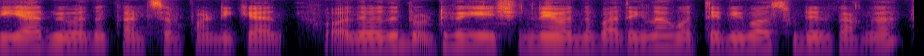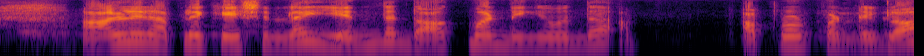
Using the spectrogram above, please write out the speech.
டிஆர்பி வந்து கன்சல்ட் பண்ணிக்காது. அது வந்து நோட்டிஃபிகேஷன்லேயே வந்து பார்த்தீங்கன்னா அவங்க தெளிவாக சொல்லியிருக்காங்க. ஆன்லைன் அப்ளிகேஷனில் எந்த டாக்குமெண்ட் நீங்கள் வந்து அப் அப்லோட் பண்ணுறீங்களோ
